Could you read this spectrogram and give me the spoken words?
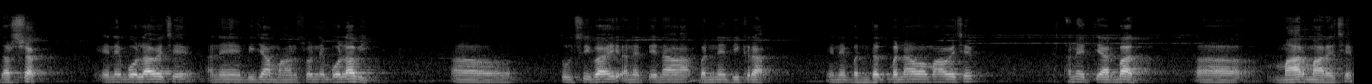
દર્શક, એને બોલાવે છે અને બીજા માણસોને બોલાવી તુલસીભાઈ અને તેના બંને દીકરા એને બંધક બનાવવામાં આવે છે અને ત્યારબાદ માર મારે છે.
